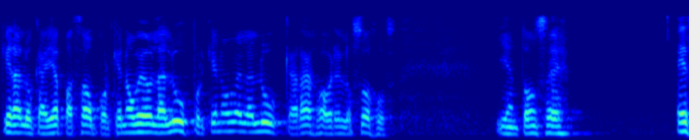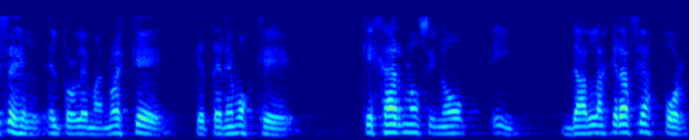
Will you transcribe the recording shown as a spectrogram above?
qué era lo que había pasado. ¿Por qué no veo la luz? ¿Por qué no veo la luz? Carajo, abre los ojos. Y entonces, ese es el, problema. No es que, que tenemos que quejarnos, sino dar las gracias por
